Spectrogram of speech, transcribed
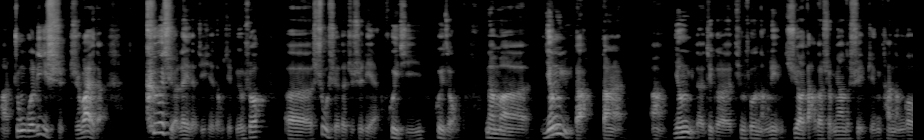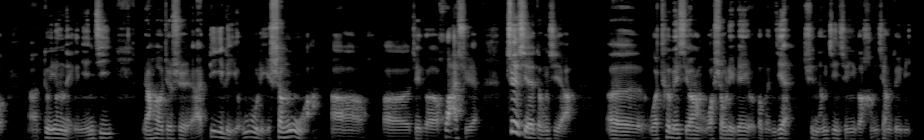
啊、中国历史之外的科学类的这些东西，比如说呃数学的知识点汇集汇总。那么英语的当然啊，英语的这个听说能力需要达到什么样的水平？它能够呃对应哪个年级？然后就是啊地理、物理、生物啊啊呃这个化学这些东西啊，呃我特别希望我手里边有个文件去能进行一个横向对比。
